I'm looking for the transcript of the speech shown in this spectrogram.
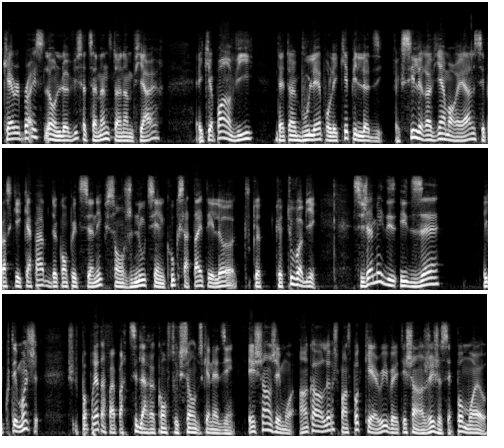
Carey Price, là, on l'a vu cette semaine, c'est un homme fier et qui a pas envie d'être un boulet pour l'équipe, il l'a dit. Fait que s'il revient à Montréal, c'est parce qu'il est capable de compétitionner, puis son genou tient le coup, que sa tête est là, que, que tout va bien. Si jamais il disait, écoutez, moi, je, je suis pas prêt à faire partie de la reconstruction du Canadien. Échangez-moi. Encore là, je pense pas que Carey va être échangé, je sais pas moi, au,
